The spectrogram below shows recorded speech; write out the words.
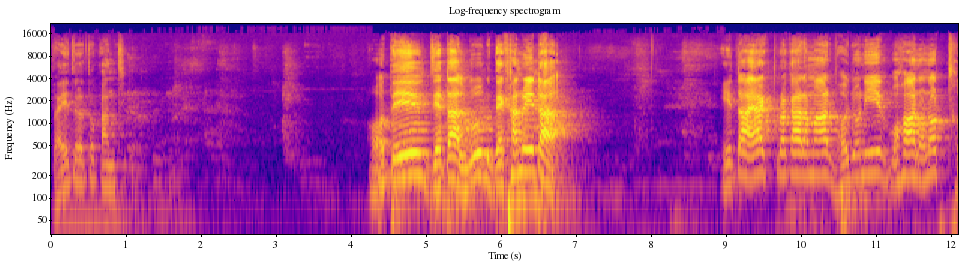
তাই তো এত কাঁদছি। অতএব যেটা লোক দেখানো এটা এটা এক প্রকার আমার ভজনের মহান অনর্থ।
